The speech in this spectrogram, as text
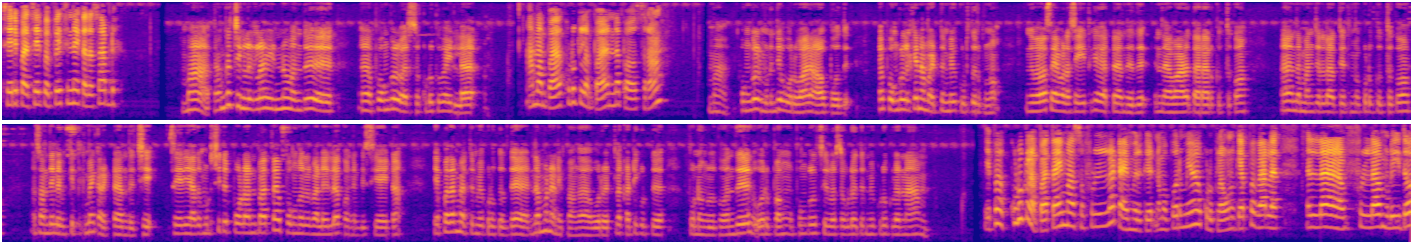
சரிப்பா சரிப்பா பேசினே கதை சாப்பிடு. அம்மா தங்கச்சிங்களுக்குலாம் இன்னும் வந்து அஹ், பொங்கல் வரிசை கொடுக்கவே இல்லை. ஆமாப்பா கொடுக்கலப்பா. என்னப்பா அவசரம்? அம்மா பொங்கல் முடிஞ்சு ஒரு வாரம் ஆக போகுது. பொங்கலுக்கே நம்ம எடுத்துமே கொடுத்துருக்கணும். இங்கே விவசாய வேலை செய்யறதுக்கு கரெக்டாக இருந்தது. இந்த வாழைத்தாரா இருக்கிறதுக்கும் அஹ், இந்த மஞ்சள் எடுத்துமே கொடுக்கறதுக்கும் சந்தையில் விற்கிறதுக்குமே கரெக்டாக இருந்துச்சு. சரி அதை முடிச்சுட்டு போகலான்னு பார்த்தா பொங்கல் வேலையில் கொஞ்சம் பிஸி ஆகிட்டான் எப்போ தான் எடுத்துமே கொடுக்குறது? என்னமா நினைப்பாங்க? ஒரு இடத்துல கட்டி கொடுத்து பொண்ணுங்களுக்கு வந்து ஒரு பங்கு பொங்கல் சிறுவசை கூட திரும்பி கொடுக்கலனா? இப்போ கொடுக்கலப்பா தை மாதம் ஃபுல்லாக டைம் இருக்குது நம்ம பொறுமையாக கொடுக்கலாம். உனக்கு எப்போ வேலை எல்லாம் ஃபுல்லாக முடியுதோ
